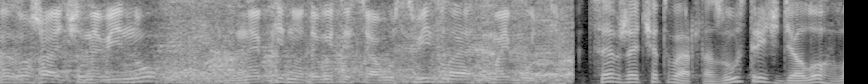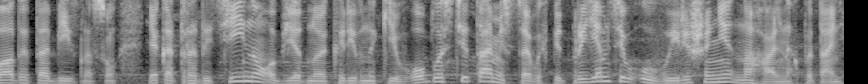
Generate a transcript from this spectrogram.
Незважаючи на війну, необхідно дивитися у світле майбутнє. Це вже четверта зустріч діалог влади та бізнесу, яка традиційно об'єднує керівників області та місцевих підприємців у вирішенні нагальних питань.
